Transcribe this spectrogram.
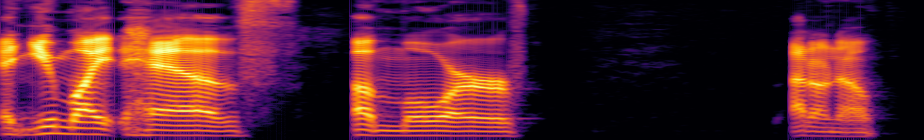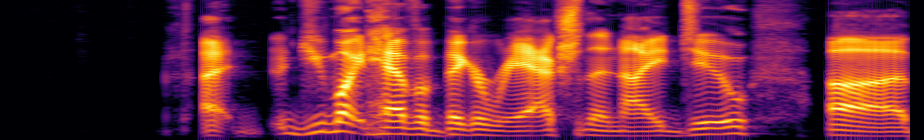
and you might have a more I don't know. I, you might have a bigger reaction than I do, uh,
